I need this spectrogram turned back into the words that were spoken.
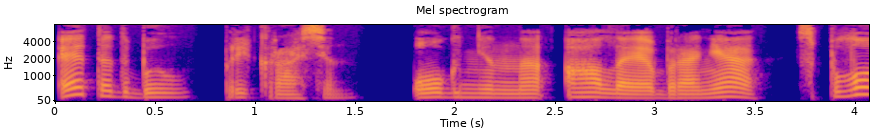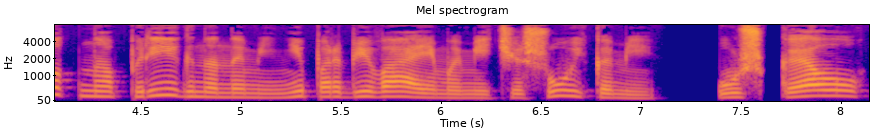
Этот был прекрасен. Огненно-алая броня с плотно пригнанными непробиваемыми чешуйками. Уж Кел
